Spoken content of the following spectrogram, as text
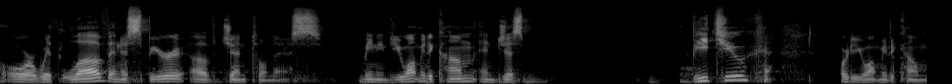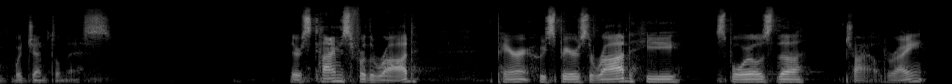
or with love and a spirit of gentleness? Meaning, do you want me to come and just beat you? or do you want me to come with gentleness? There's times for the rod. The parent who spares the rod, he spoils the child, right?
